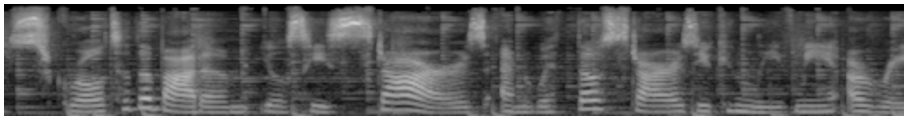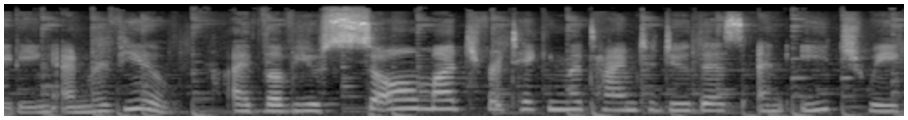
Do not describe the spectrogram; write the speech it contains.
scroll to the bottom, you'll see stars, and with those stars, you can leave me a rating and review. I'd love you so much for taking the time to do this, and each week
